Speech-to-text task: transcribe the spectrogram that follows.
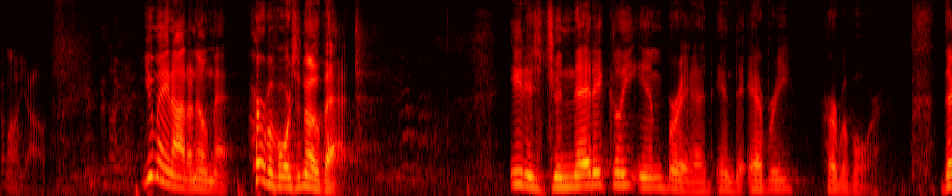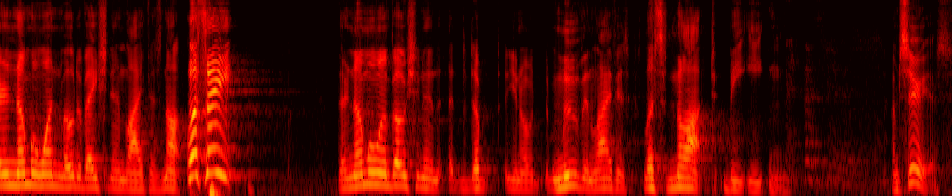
Come on, y'all. You may not have known that. Herbivores know that. It is genetically inbred into every herbivore. Their number one motivation in life is not, let's eat. Their number one motivation in, uh, you know, move in life is, let's not be eaten. I'm serious.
